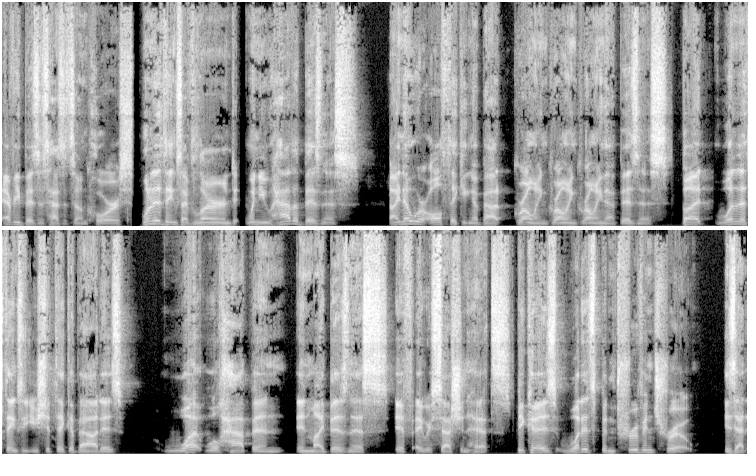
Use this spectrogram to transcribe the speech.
every business has its own course. One of the things I've learned when you have a business, I know we're all thinking about growing, growing, growing that business. But one of the things that you should think about is what will happen in my business if a recession hits? Because what has been proven true is that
